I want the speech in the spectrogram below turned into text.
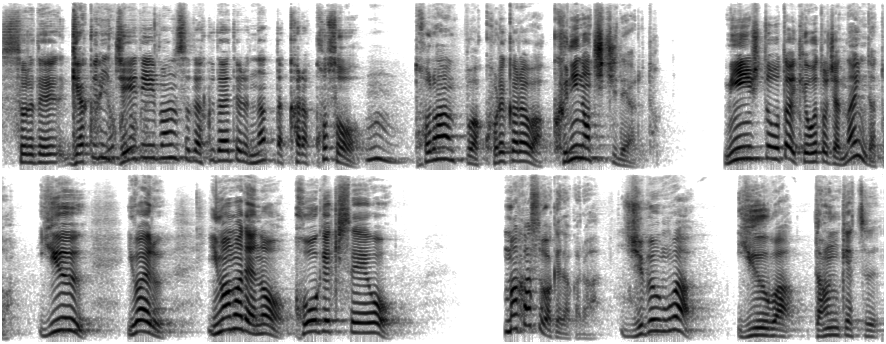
それで逆に J.D. バンスが副大統領になったからこそ、うん、トランプはこれからは国の父であると。民主党対共和党じゃないんだと。いういわゆる今までの攻撃性を任すわけだから自分は融和団結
